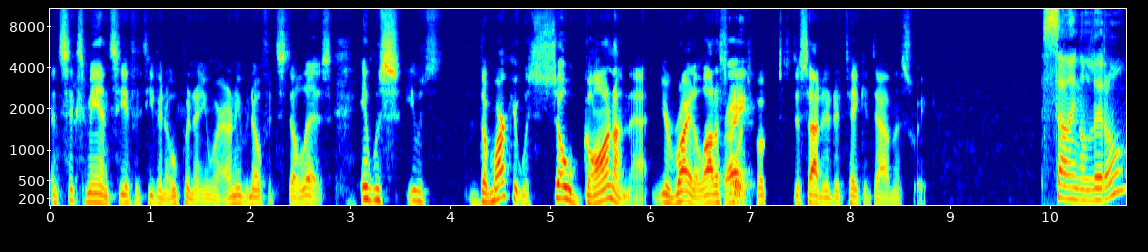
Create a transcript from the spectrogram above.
and six man, see if it's even open anywhere. I don't even know if it still is. It was it was the market was so gone on that. You're right. A lot of sports right. books decided to take it down this week. Selling a little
